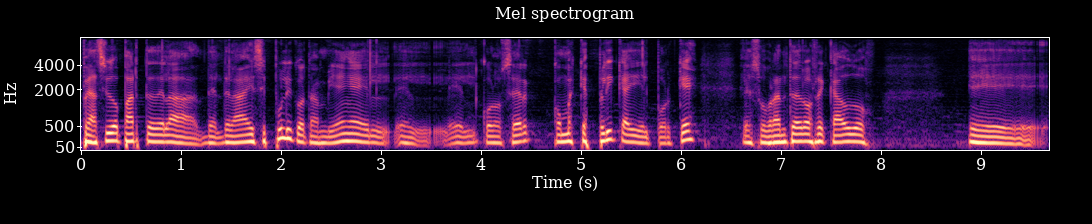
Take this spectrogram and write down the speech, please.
pues ha sido parte de la, de, del análisis público, también el, el, el conocer cómo es que explica y el por qué el sobrante de los recaudos eh,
